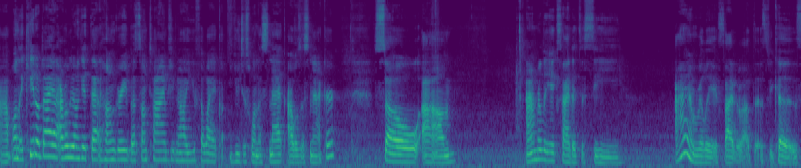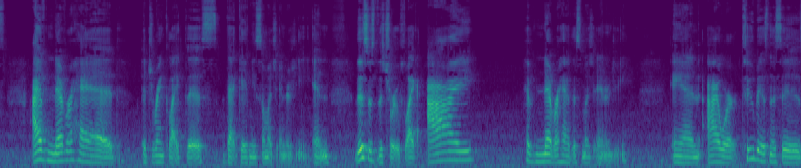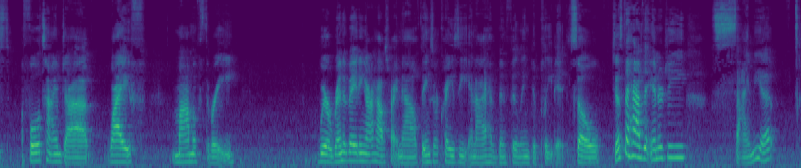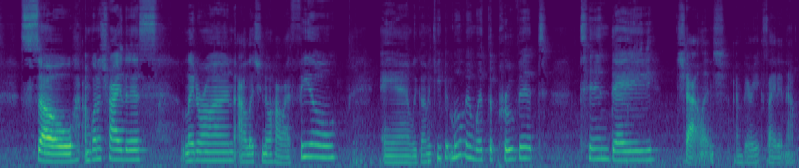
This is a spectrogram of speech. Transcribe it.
Um, on the keto diet, I really don't get that hungry, but sometimes, you know how you feel like you just want to snack. I was a snacker. So um, I'm really excited to see. I am really excited about this because I've never had a drink like this that gave me so much energy. And this is the truth. Like I have never had this much energy. And I work two businesses, a full-time job, wife, mom of three. We're renovating our house right now. Things are crazy and I have been feeling depleted. So just to have the energy, sign me up. So I'm gonna try this later on. I'll let you know how I feel. And we're gonna keep it moving with the Pruvit 10 day challenge. I'm very excited now.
